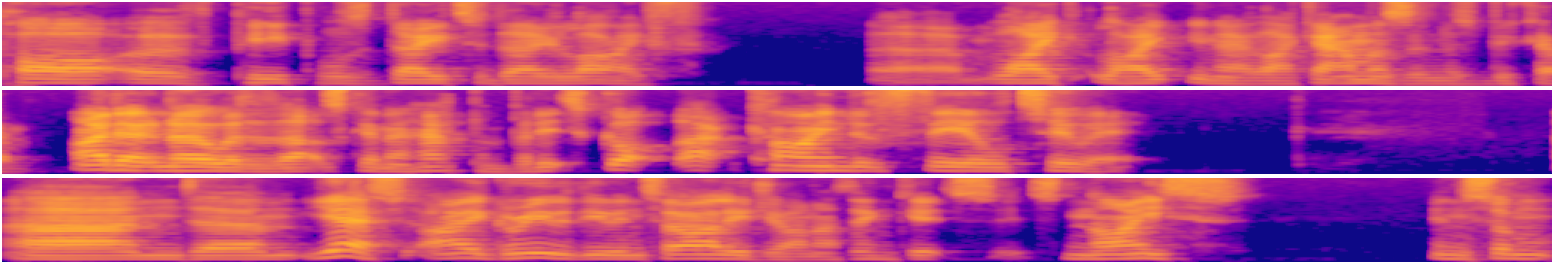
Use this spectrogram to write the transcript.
part of people's day to day life, um, like like you know like Amazon has become. I don't know whether that's going to happen, but it's got that kind of feel to it. And um, yes, I agree with you entirely, John. I think it's it's nice in some.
